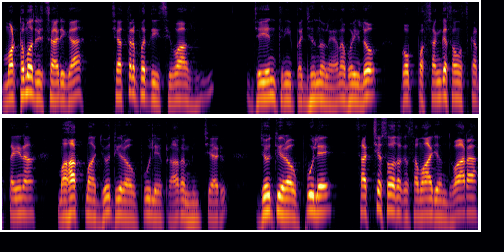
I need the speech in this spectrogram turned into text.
మొట్టమొదటిసారిగా ఛత్రపతి శివాజీ జయంతిని పద్దెనిమిది వందల ఎనభైలో గొప్ప సంఘ సంస్కర్త అయిన మహాత్మా జ్యోతిరావు పూలే ప్రారంభించారు. జ్యోతిరావు పూలే సత్యశోధక సమాజం ద్వారా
